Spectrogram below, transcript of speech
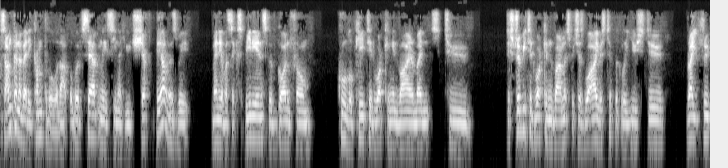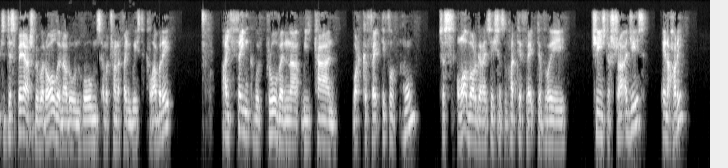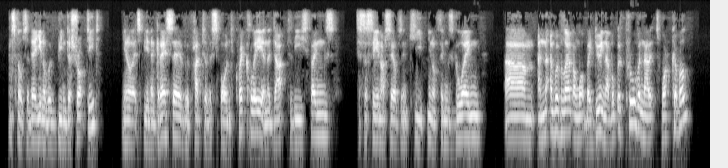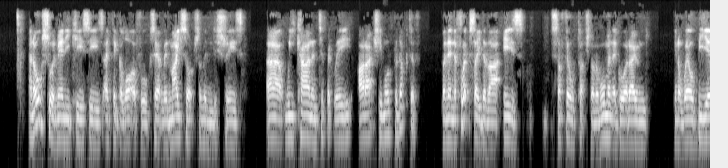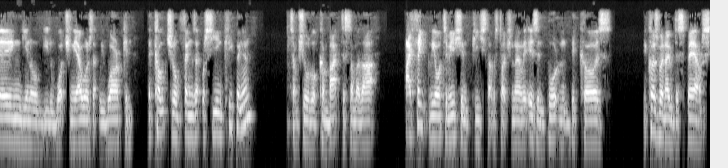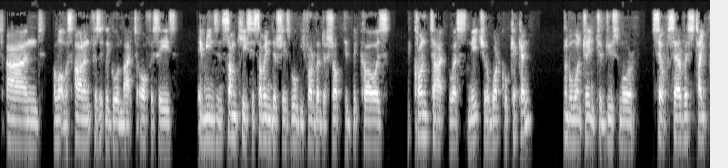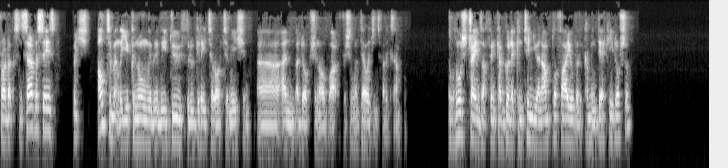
So I'm kind of very comfortable with that, but we've certainly seen a huge shift there as we, many of us experience. We've gone from co-located working environments to distributed working environments, which is what I was typically used to, right through to dispersed. We were all in our own homes and we're trying to find ways to collaborate. I think we've proven that we can work effectively from home. So a lot of organisations have had to effectively change their strategies in a hurry as Phil said there, you know, we've been disrupted. You know, it's been aggressive. We've had to respond quickly and adapt to these things to sustain ourselves and keep, you know, things going. Um, and, and we've learned a lot by doing that, but we've proven that it's workable. And also, in many cases, I think a lot of folks, certainly in my sorts of industries, uh, we can and typically are actually more productive. But then the flip side of that is stuff Phil touched on a moment ago around you know, well-being, you know, you know, watching the hours that we work and the cultural things that we're seeing creeping in. So I'm sure we'll come back to some of that. I think the automation piece that was touched on earlier is important because because we're now dispersed and a lot of us aren't physically going back to offices, it means in some cases some industries will be further disrupted because the contactless nature of work will kick in. And we want to introduce more self-service type products and services, which ultimately you can only really do through greater automation uh, and adoption of artificial intelligence, for example. So those trends, I think, are going to continue and amplify over the coming decade or so.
